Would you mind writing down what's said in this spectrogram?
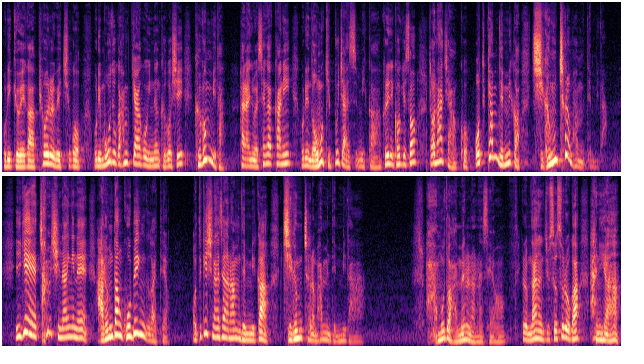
우리 교회가 표를 외치고 우리 모두가 함께하고 있는 그것이 그겁니다. 하나님을 생각하니 우리 너무 기쁘지 않습니까? 그러니 거기서 떠나지 않고 어떻게 하면 됩니까? 지금처럼 하면 됩니다. 이게 참 신앙인의 아름다운 고백인 것 같아요. 어떻게 신앙생활 하면 됩니까? 지금처럼 하면 됩니다. 아무도 아멘을 안 하세요. 그럼 나는 지금 스스로가 아니야.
